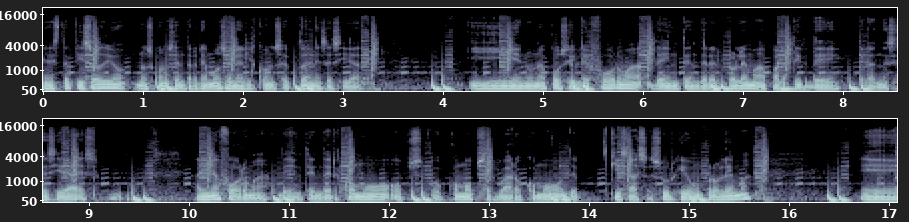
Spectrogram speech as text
En este episodio nos concentraremos en el concepto de necesidad y en una posible forma de entender el problema a partir de, las necesidades. Hay una forma de entender cómo, cómo observar o cómo quizás surge un problema eh,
